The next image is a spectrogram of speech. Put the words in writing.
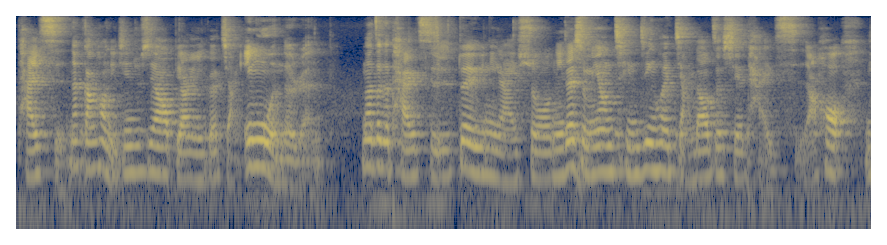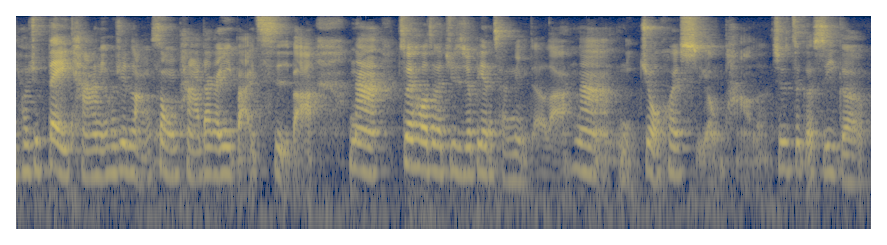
台词，那刚好你今天就是要表演一个讲英文的人，那这个台词对于你来说，你在什么样情境会讲到这些台词，然后你会去背它，你会去朗诵它，大概一百次吧，那最后这个句子就变成你的啦，那你就会使用它了，就这个是一个。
